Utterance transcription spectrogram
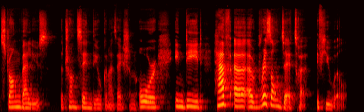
strong values that transcend the organization, or indeed have a, a raison d'etre, if you will,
